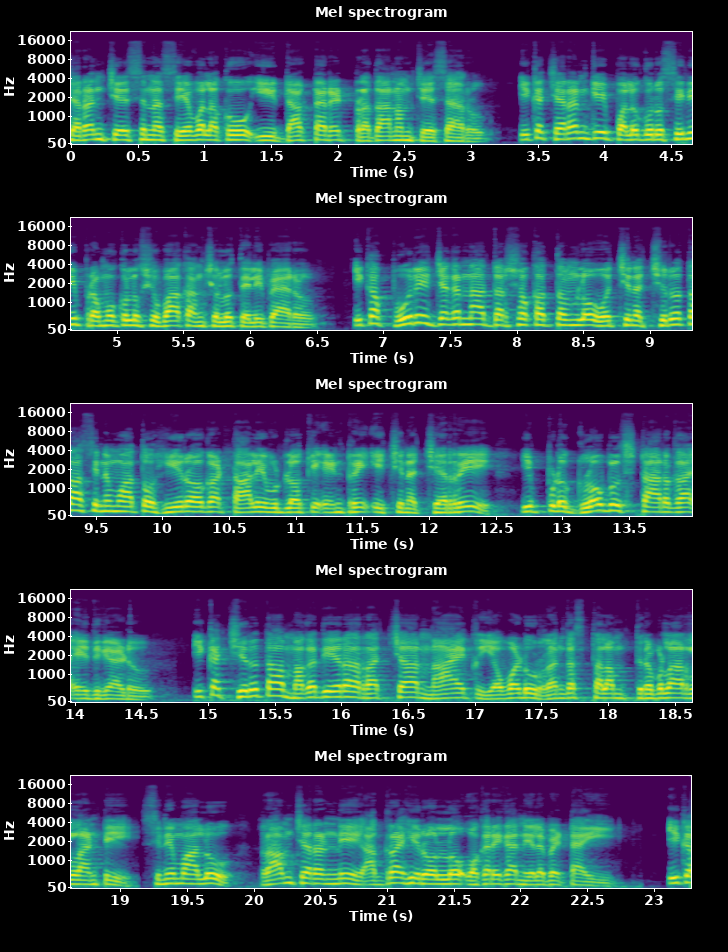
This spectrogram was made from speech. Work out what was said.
చరణ్ చేసిన సేవలకు ఈ డాక్టరేట్ ప్రదానం చేశారు. ఇక చరణ్కి పలువురు సినీ ప్రముఖులు శుభాకాంక్షలు తెలిపారు. ఇక పూరి జగన్నాథ్ దర్శకత్వంలో వచ్చిన చిరుత సినిమాతో హీరోగా టాలీవుడ్లోకి ఎంట్రీ ఇచ్చిన చెర్రీ ఇప్పుడు గ్లోబల్ స్టార్గా ఎదిగాడు. ఇక చిరుత మగధీర రచ్చ నాయక్ ఎవడు రంగస్థలం త్రిబులార్ లాంటి సినిమాలు రామ్ చరణ్ని అగ్ర హీరోల్లో ఒకరిగా నిలబెట్టాయి. ఇక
